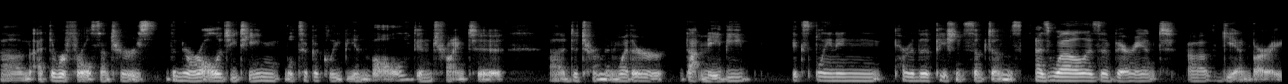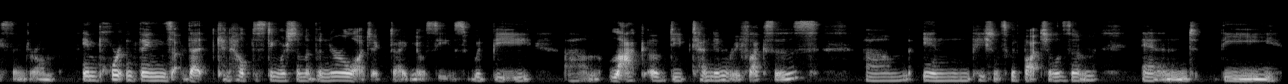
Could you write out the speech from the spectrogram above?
um, at the referral centers, the neurology team will typically be involved in trying to uh, determine whether that may be explaining part of the patient's symptoms, as well as a variant of Guillain Barre syndrome. Important things that can help distinguish some of the neurologic diagnoses would be um, lack of deep tendon reflexes um, in patients with botulism and the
